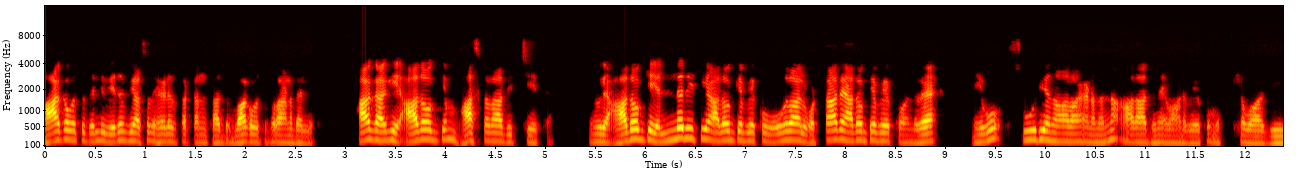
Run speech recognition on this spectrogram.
ಭಾಗವತದಲ್ಲಿ ವೇದವ್ಯಾಸರು ಹೇಳಿರ್ತಕ್ಕಂಥದ್ದು, ಭಾಗವತ ಪುರಾಣದಲ್ಲಿ. ಹಾಗಾಗಿ ಆರೋಗ್ಯಂ ಭಾಸ್ಕರಾದಿಚ್ಛೇತ್ ನಿಮಗೆ ಆರೋಗ್ಯ, ಎಲ್ಲ ರೀತಿಯ ಆರೋಗ್ಯ ಬೇಕು. ಓವರಾಲ್ ಒಟ್ಟಾರೆ ಆರೋಗ್ಯ ಬೇಕು ಅಂದ್ರೆ ನೀವು ಸೂರ್ಯನಾರಾಯಣನನ್ನ ಆರಾಧನೆ ಮಾಡಬೇಕು ಮುಖ್ಯವಾಗಿ.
